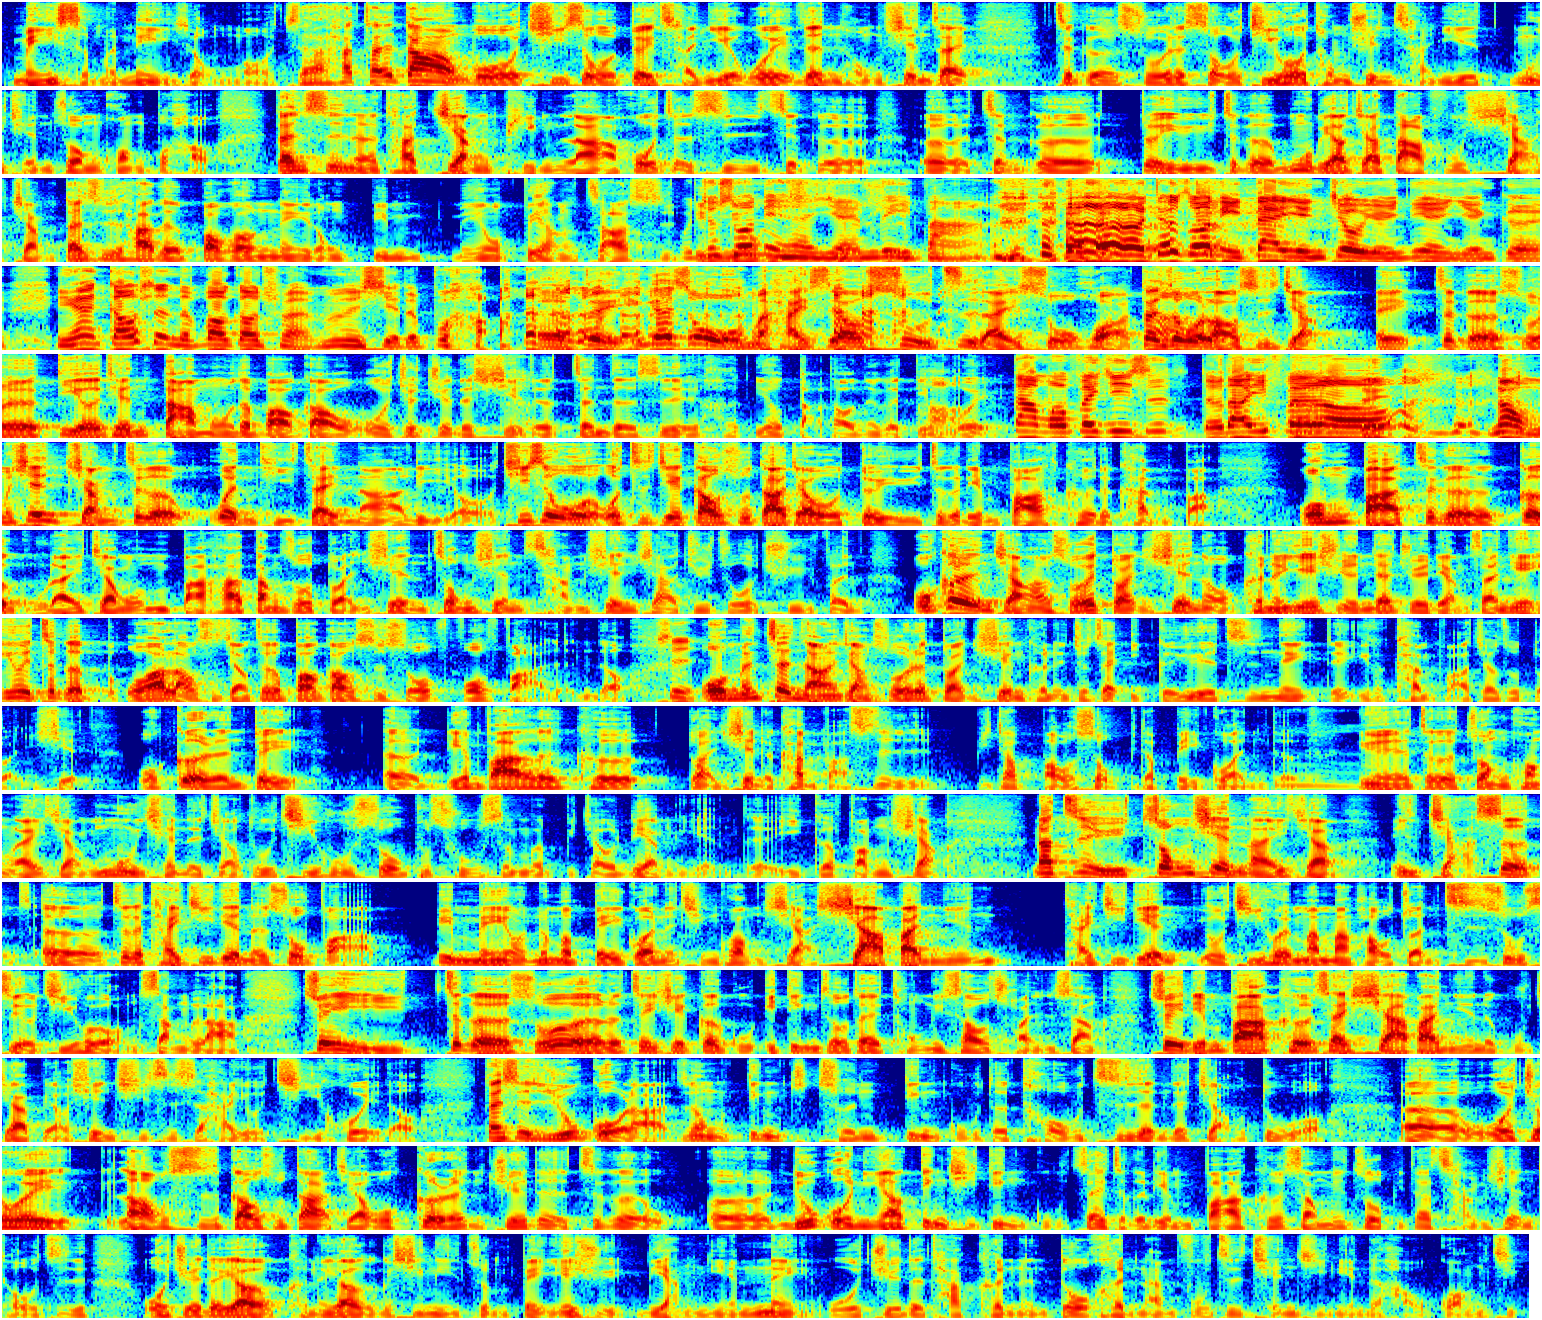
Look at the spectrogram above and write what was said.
没什么内容哦，他他当然，我其实我对产业我也认同，现在这个所谓的手机或通讯产业目前状况不好，但是呢，它降频啦，或者是这个呃整个对于这个目标价大幅下降，但是它的报告内容并没有非常扎实。我就说你很严厉吧，就说你带研究员一定很严格。你看高盛的报告出来，不是写的不好？呃，对，应该说我们还是要数字来说话，但是我老实讲。哎、欸，这个所谓的第二天大摩的报告，我就觉得写的真的是很有打到那个点位。大摩分析师得到一分哦、呃。对，那我们先讲这个问题在哪里哦。其实我我直接告诉大家，我对于这个联发科的看法。我们把这个个股来讲，我们把它当做短线、中线、长线下去做区分。我个人讲啊，所谓短线哦，可能也许人家觉得两三天，因为这个我要老实讲，这个报告是说佛法人的。是我们正常来讲，所谓的短线可能就在一个月之内的一个看法，叫做短线。我个人对呃联发科短线的看法是。比较保守、比较悲观的，因为这个状况来讲，目前的角度几乎说不出什么比较亮眼的一个方向。那至于中线来讲，假设呃这个台积电的说法并没有那么悲观的情况下，下半年。台积电有机会慢慢好转，指数是有机会往上拉，所以这个所有的这些个股一定都在同一艘船上，所以联发科在下半年的股价表现其实是还有机会的。但是如果啦，这种定存定股的投资人的角度哦。呃，我就会老实告诉大家，我个人觉得这个呃，如果你要定期定股，在这个联发科上面做比较长线投资，我觉得要有可能要有个心理准备，也许两年内，我觉得它可能都很难复制前几年的好光景。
